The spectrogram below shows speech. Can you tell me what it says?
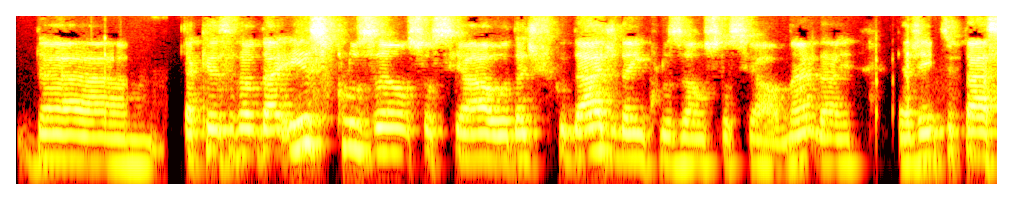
da, da questão da exclusão social, ou da dificuldade da inclusão social, né? da, da gente estar tá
